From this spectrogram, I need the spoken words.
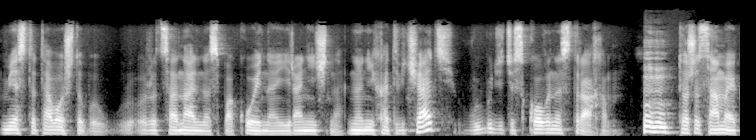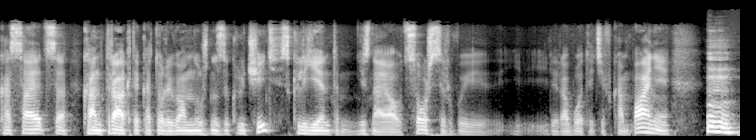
вместо того, чтобы рационально, спокойно, иронично на них отвечать, вы будете скованы страхом. Угу. То же самое касается контракта, который вам нужно заключить с клиентом. Не знаю, аутсорсер вы или работаете в компании. Угу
